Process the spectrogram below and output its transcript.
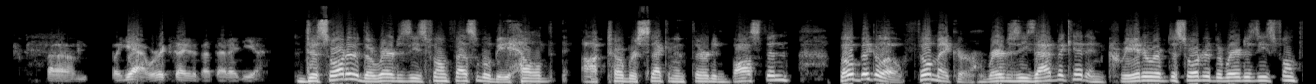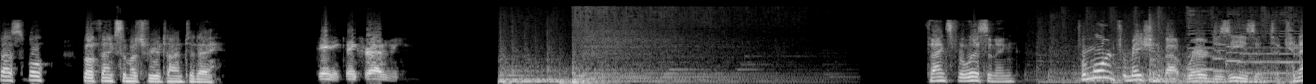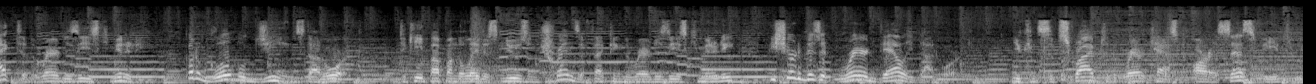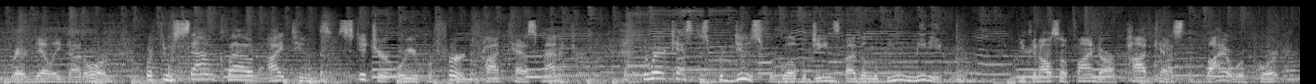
Um, but yeah we're excited about that idea Disorder, the Rare Disease Film Festival, will be held October 2nd and 3rd in Boston. Bo Bigelow, filmmaker, rare disease advocate, and creator of Disorder, the Rare Disease Film Festival. Bo, thanks so much for your time today. Danny, thanks for having me. Thanks for listening. For more information about rare disease and to connect to the rare disease community, go to globalgenes.org. To keep up on the latest news and trends affecting the rare disease community, be sure to visit raredaily.org. You can subscribe to the Rarecast RSS feed through raredaily.org or through SoundCloud, iTunes, Stitcher, or your preferred podcast manager. The Rarecast is produced for Global Genes by the Levine Media Group. You can also find our podcast, The Bio Report,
